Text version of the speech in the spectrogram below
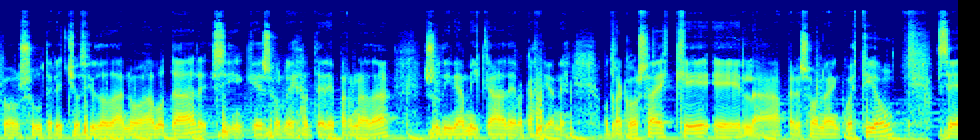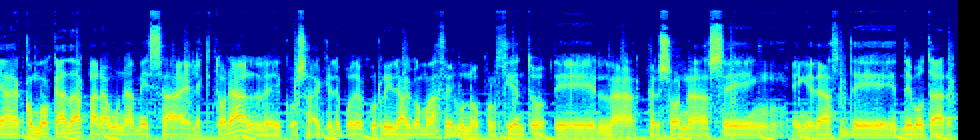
con su derecho ciudadano a votar sin que eso les altere para nada su dinámica de vacaciones. Otra cosa es que eh, la persona en cuestión sea convocada para una mesa electoral, eh, cosa que le puede ocurrir algo más del 1% de las personas en, edad de, de votar.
